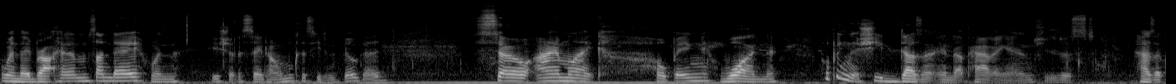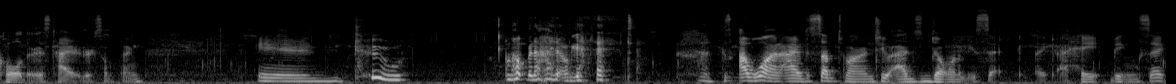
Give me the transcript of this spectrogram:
when they brought him Sunday when he should have stayed home because he didn't feel good. So I'm like hoping one, hoping that she doesn't end up having it and she just has a cold or is tired or something. And two, I'm hoping I don't get it. Because I uh, one, I have to sub tomorrow, and two, I just don't want to be sick. Like I hate being sick.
